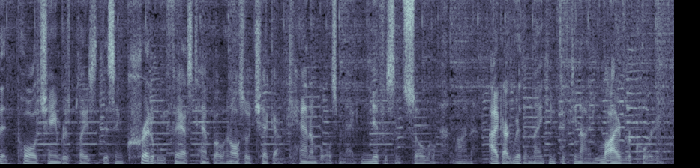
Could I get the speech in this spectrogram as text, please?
that Paul Chambers plays at this incredibly fast tempo, and also check out Cannonball's magnificent solo on I Got Rhythm 1959 live recording.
